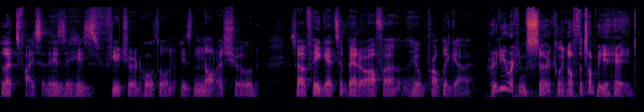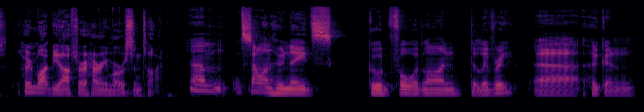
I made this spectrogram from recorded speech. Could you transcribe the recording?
Let's face it, his his future at Hawthorn is not assured. So if he gets a better offer, he'll probably go. Who do you reckon circling off the top of your head? Who might be after a Harry Morrison type? Um, someone who needs good forward line delivery, uh, who can,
